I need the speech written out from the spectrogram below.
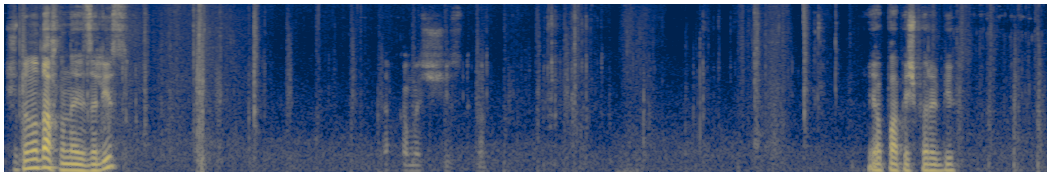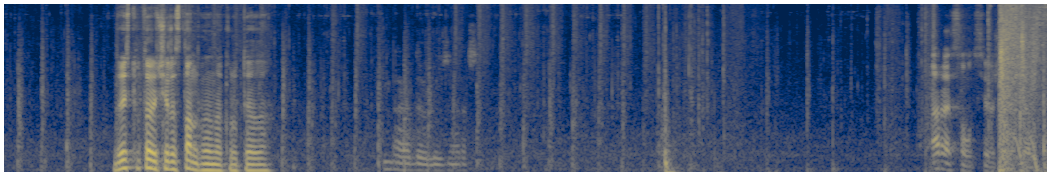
Що ти на дах на неї заліз? Там комусь чистку. Я в папіч перебіг. Десь тут тебе через танк не накрутили. Да, я дивлюсь зараз. На реселці вже все.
